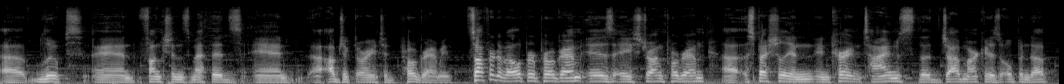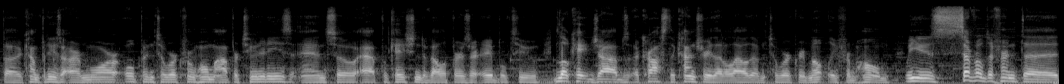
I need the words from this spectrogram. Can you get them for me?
uh, loops, and functions, methods, and uh, object-oriented programming. Software Developer Program is a strong program, uh, especially in, in, current times. The job market has opened up. Uh, companies are more open to work from home opportunities, and so application developers are able to locate jobs across the country that allow them to work remotely from home. We use several different uh,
